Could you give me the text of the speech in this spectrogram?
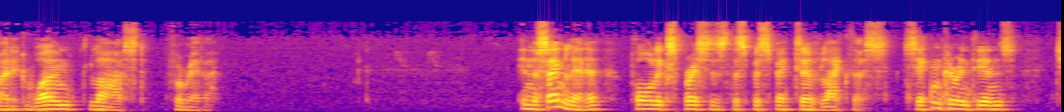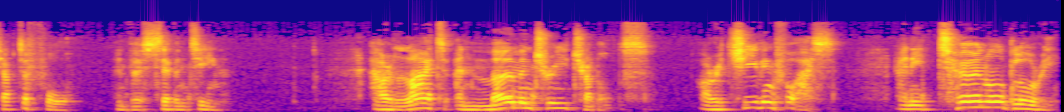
but it won't last forever. In the same letter, Paul expresses this perspective like this 2 Corinthians chapter 4 and verse 17. Our light and momentary troubles are achieving for us an eternal glory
